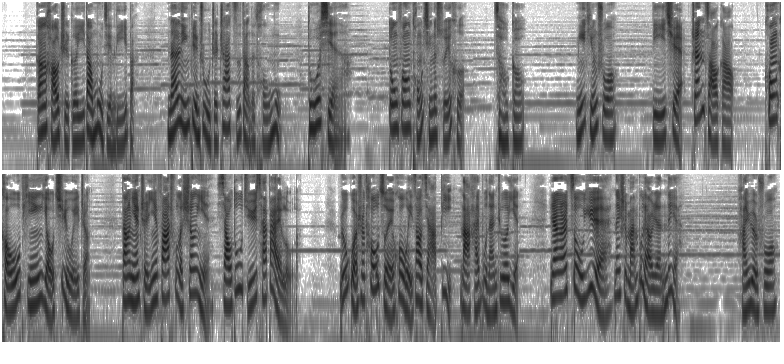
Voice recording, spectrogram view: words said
刚好只隔一道木槿篱笆。”南陵便住着扎子党的头目，多险啊！东风同情的随和，糟糕。迷婷说：“的确，真糟糕。空口无凭，有据为证。当年只因发出了声音，小督局才败露了。如果是偷嘴或伪造假币，那还不难遮掩。然而奏乐，那是瞒不了人的呀。”韩月说。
